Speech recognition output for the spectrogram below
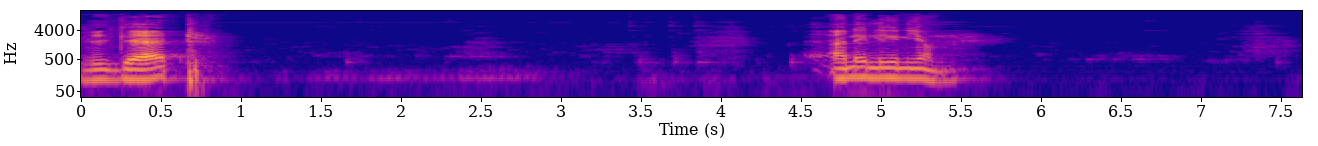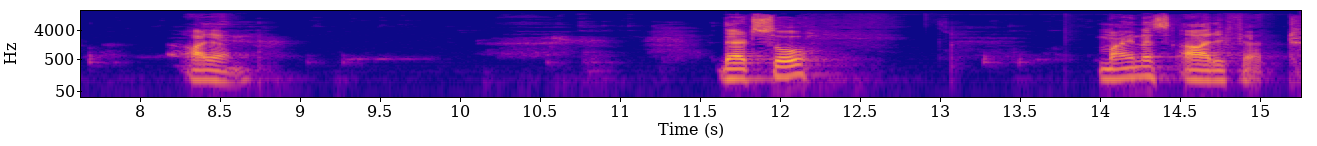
we get anilinium. Ion that's so, minus R effect.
